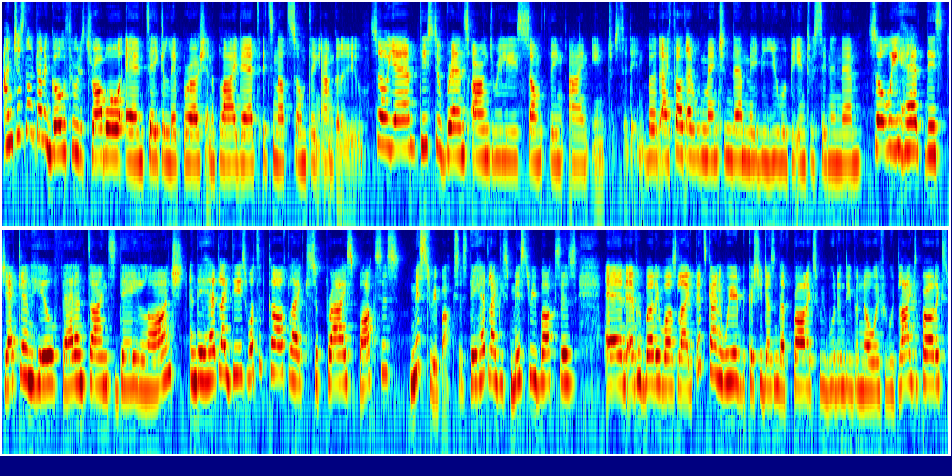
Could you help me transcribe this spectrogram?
I'm just not gonna go through the trouble and take a lip brush and apply that. It's not something I'm gonna do. So yeah, these two brands aren't really something I'm interested in. But I thought I would mention them, maybe you would be interested in them. So we had this Jaclyn Hill Valentine's Day launch and they had like these, what's it called? Like surprise boxes? Mystery boxes. They had like these mystery boxes and everybody was like, that's kind of weird because she doesn't have products, we wouldn't even know if we would like the products.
